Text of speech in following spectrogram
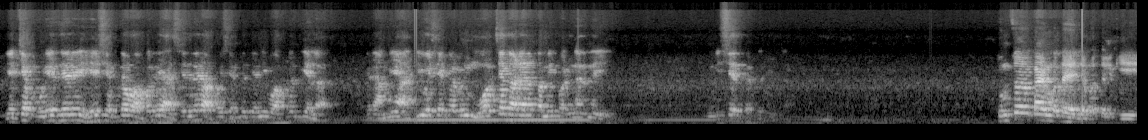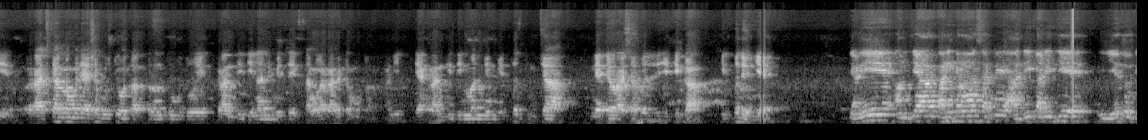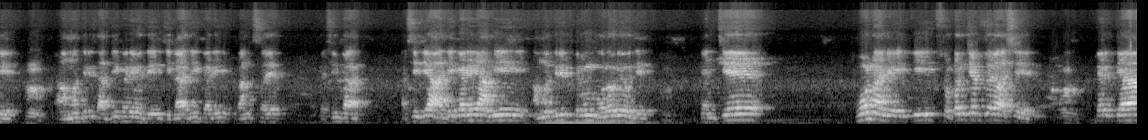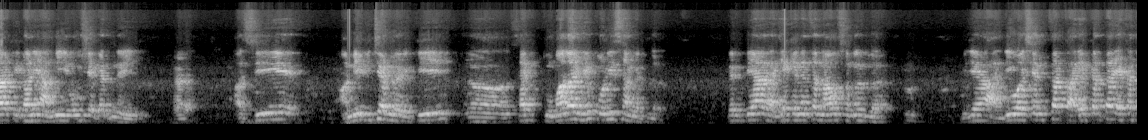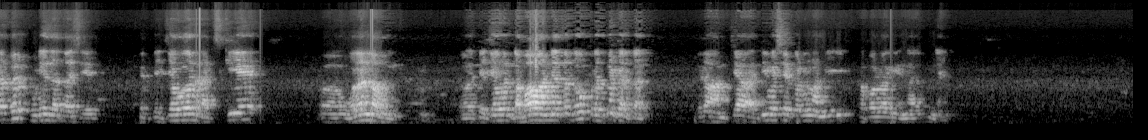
याच्यापुढे जर हे शब्द वापरले असे जर अपशब्द त्यांनी वापरत गेला तर आम्ही आदिवासीकडून मोर्चा काढायला कमी पडणार नाही. निषेध करतो. तुमचं काय मत आहे याच्याबद्दल की राजकारणामध्ये अशा गोष्टी होतात परंतु तो एक क्रांती दिनानिमित्त एक चांगला कार्यक्रम होता आणि त्या क्रांती दिनानिमित्त तुमच्या नेत्यावर अशा पद्धतीची टीका कितपत योग्य आहे त्यांनी आमच्या कार्यक्रमासाठी अधिकारी जे येत होते. आमंत्रित अधिकारी होते जिल्हाधिकारी प्रांत साहेब तहसीलदार असे जे अधिकारी आम्ही आमंत्रित करून बोलवले होते त्यांचे फोन आले की छोटमचेट जर असेल. तर त्या ठिकाणी आम्ही येऊ शकत नाही. असे आम्ही विचारलं की साहेब तुम्हाला हे कोणी सांगितलं तर त्या राजा केण्याचं नाव समजलं. म्हणजे आदिवासींचा कार्यकर्ता एखादा जर पुढे जात असेल तर त्याच्यावर राजकीय वळण लावून त्याच्यावर दबाव आणण्याचा जो प्रयत्न करतात तर आमच्या आदिवासीकडून आम्ही खपाला घेणार नाही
